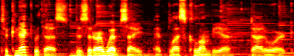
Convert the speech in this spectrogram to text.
To connect with us, visit our website at blesscolumbia.org.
